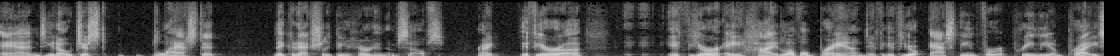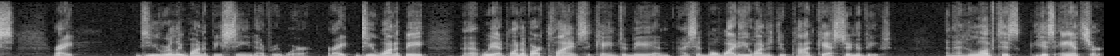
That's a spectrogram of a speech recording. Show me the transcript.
and, you know, just blast it, they could actually be hurting themselves, right? If you're a if you're a high level brand, if, if you're asking for a premium price, right? Do you really want to be seen everywhere, right? Do you want to be? Uh, we had one of our clients that came to me and I said, Well, why do you want to do podcast interviews? And I loved his, his answer.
